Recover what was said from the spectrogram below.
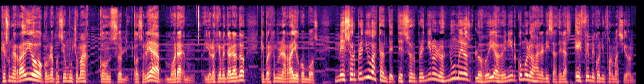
que es una radio con una posición mucho más consolidada, ideológicamente hablando, que por ejemplo una radio con voz. Me sorprendió bastante, ¿te sorprendieron los números? ¿Los veías venir? ¿Cómo los analizas de las FM con información?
